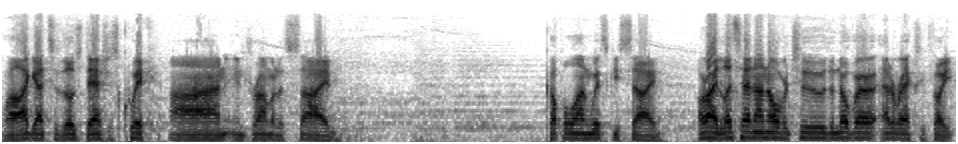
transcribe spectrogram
Well, I got to those dashes quick on Andromeda's side. Couple on Whiskey's side. Alright, let's head on over to the Nova Ataraxy fight.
